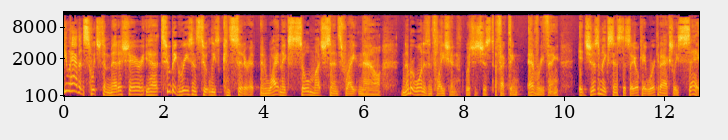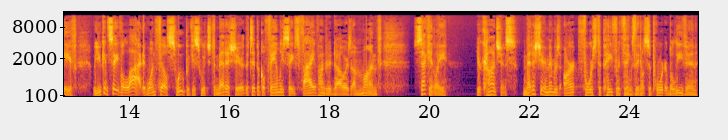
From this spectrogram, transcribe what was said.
You haven't switched to Medi-Share yet. Two big reasons to at least consider it and why it makes so much sense right now. Number one is inflation, which is just affecting everything. It just makes sense to say, okay, where can I actually save? Well, you can save a lot in one fell swoop if you switch to Medi-Share. The typical family saves $500 a month. Secondly, your conscience. Medi-Share members aren't forced to pay for things they don't support or believe in,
